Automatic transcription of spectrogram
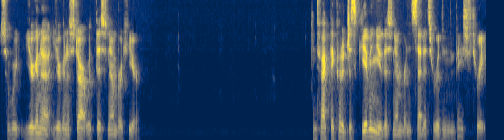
So you're gonna you're gonna start with this number here. In fact, they could have just given you this number and said it's written in base 3.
